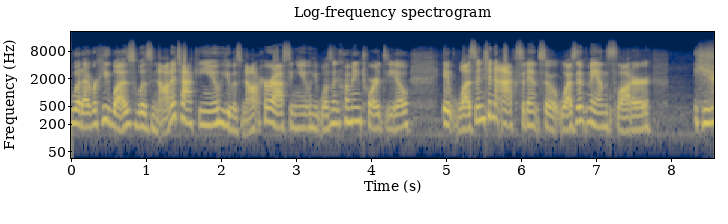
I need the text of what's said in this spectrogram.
whatever he was, was not attacking you. He was not harassing you. He wasn't coming towards you. It wasn't an accident, so it wasn't manslaughter. He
